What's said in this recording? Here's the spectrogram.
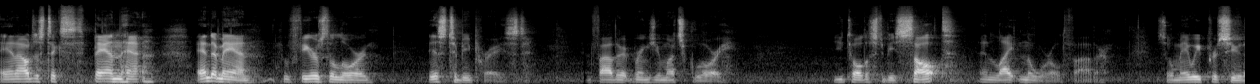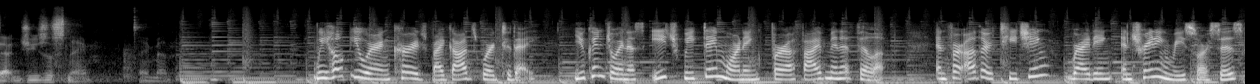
and I'll just expand that, and a man who fears the Lord is to be praised. And Father, it brings you much glory. You told us to be salt and light in the world, Father. So may we pursue that in Jesus' name. Amen. We hope you were encouraged by God's Word today. You can join us each weekday morning for a five minute fill up. And for other teaching, writing, and training resources,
